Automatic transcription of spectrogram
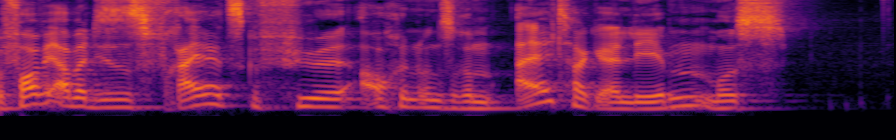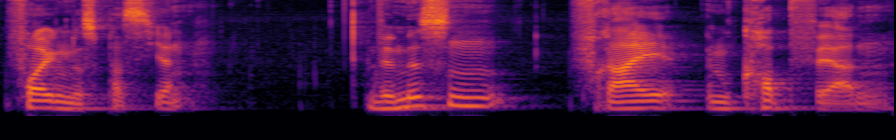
Bevor wir aber dieses Freiheitsgefühl auch in unserem Alltag erleben, muss Folgendes passieren. Wir müssen frei im Kopf werden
